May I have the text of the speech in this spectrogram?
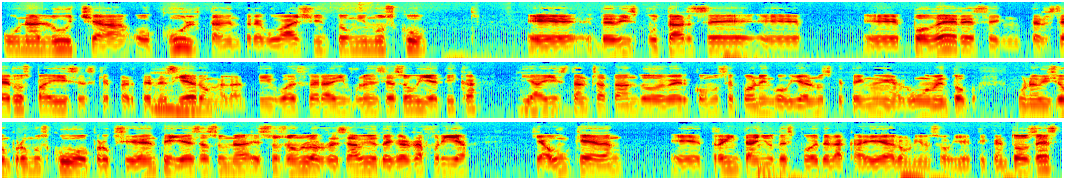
una lucha oculta entre Washington y Moscú eh, de disputarse eh, eh, poderes en terceros países que pertenecieron a la antigua esfera de influencia soviética y ahí están tratando de ver cómo se ponen gobiernos que tengan en algún momento una visión pro Moscú o pro Occidente y esas una, esos son los resabios de Guerra Fría que aún quedan 30 años después de la caída de la Unión Soviética. Entonces,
